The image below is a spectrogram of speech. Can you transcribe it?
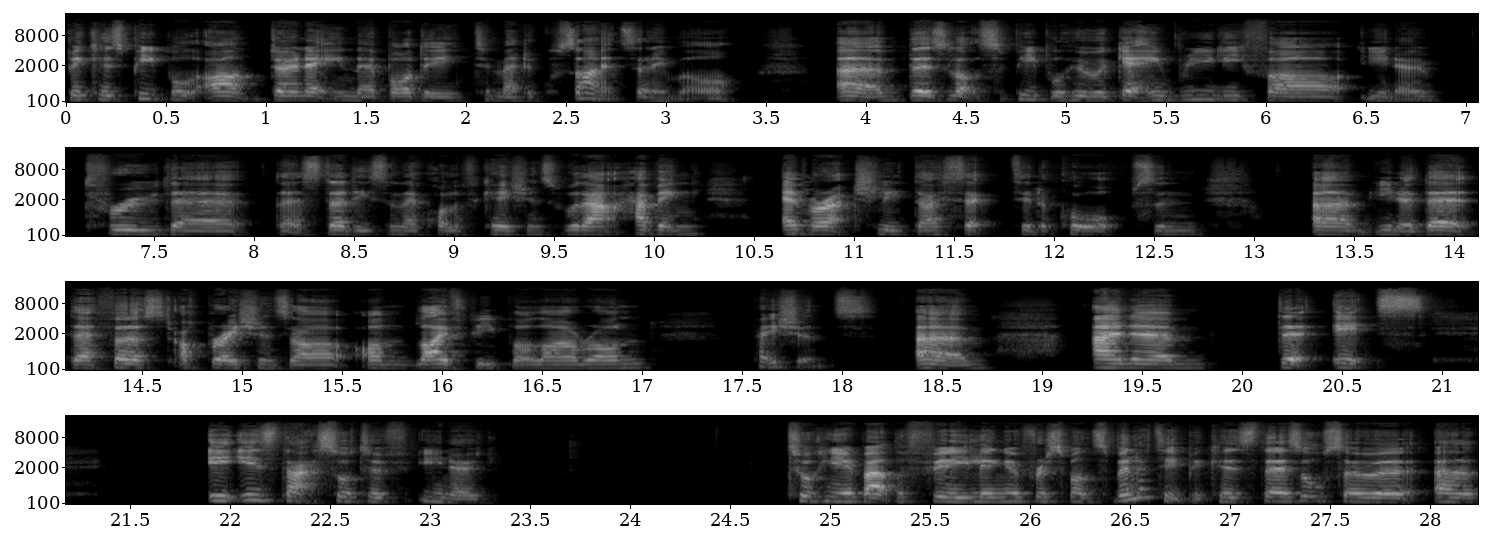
because people aren't donating their body to medical science anymore, um, there's lots of people who are getting really far, you know, through their their studies and their qualifications without having ever actually dissected a corpse and um, you know their their first operations are on live people are on patients. Um, and um, that it's it is that sort of you know talking about the feeling of responsibility because there's also a, a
